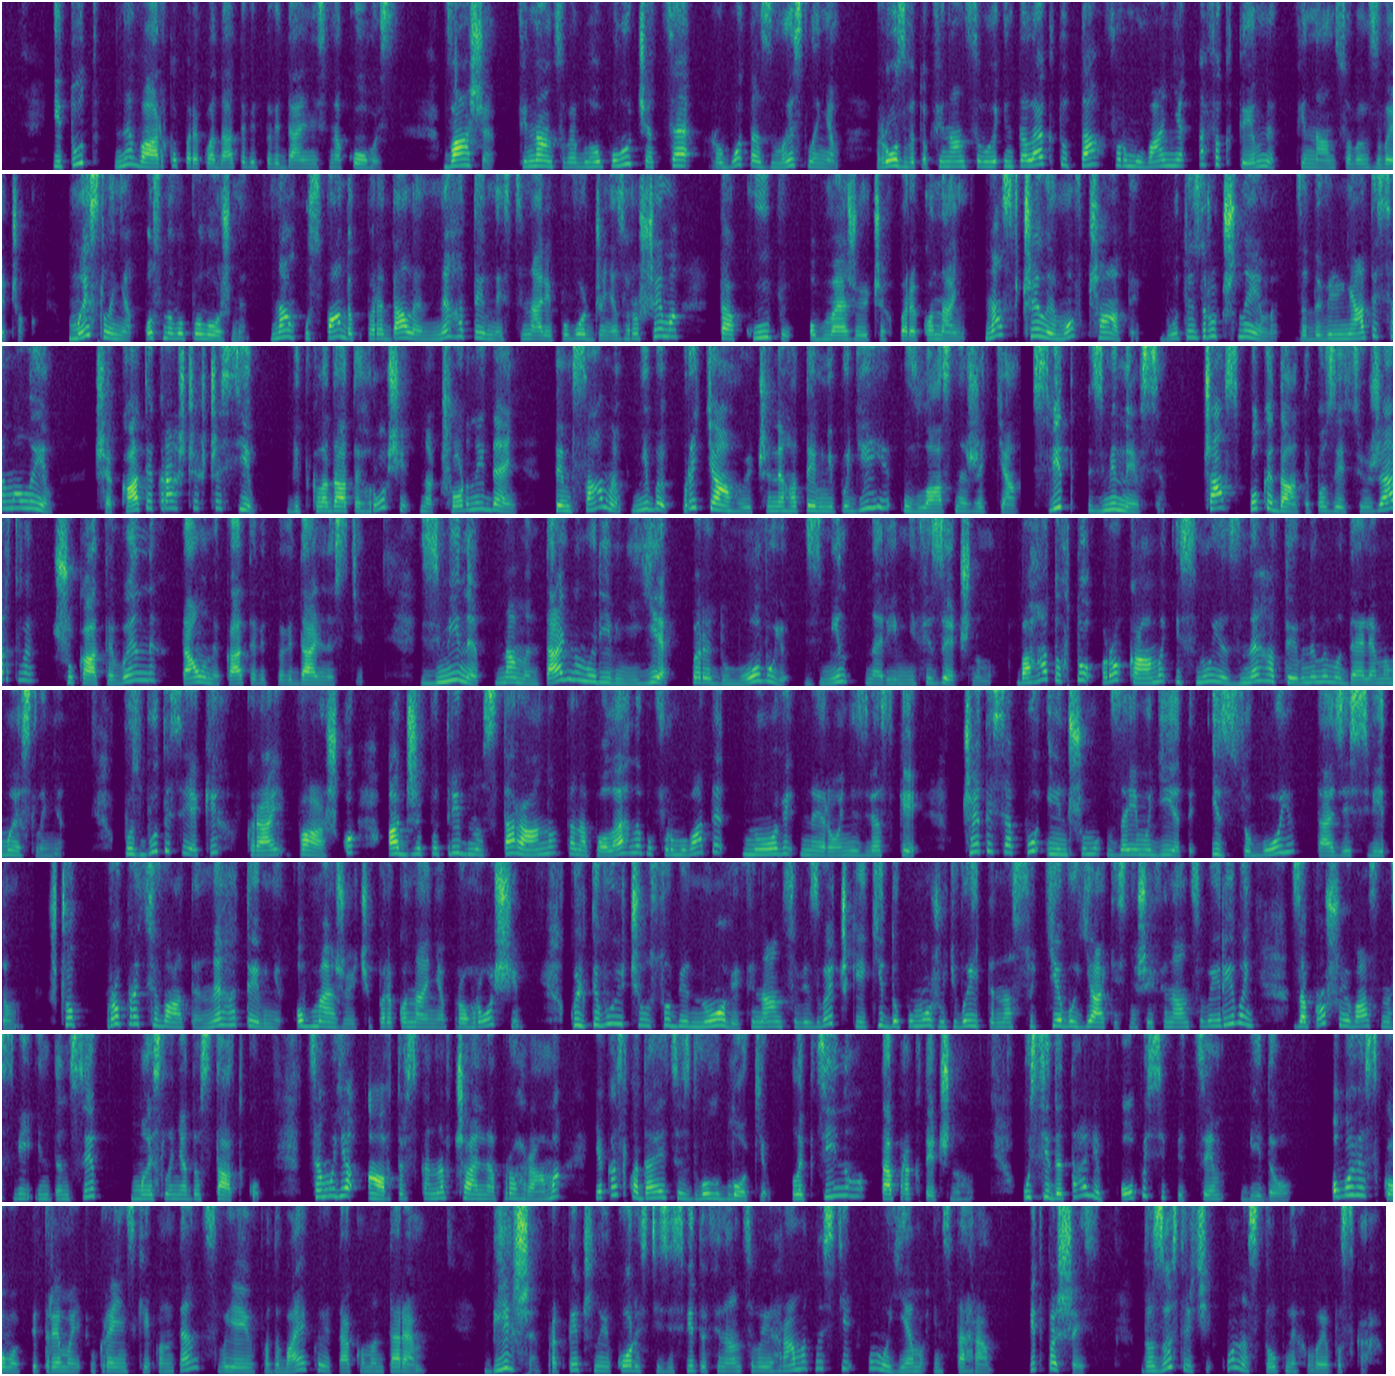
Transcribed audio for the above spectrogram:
І тут не варто перекладати відповідальність на когось. Ваше фінансове благополуччя це робота з мисленням, розвиток фінансового інтелекту та формування ефективних фінансових звичок. Мислення основоположне. Нам у спадок передали негативний сценарій поводження з грошима та купу обмежуючих переконань. Нас вчили мовчати, бути зручними, задовільнятися малим, чекати кращих часів, відкладати гроші на чорний день, тим самим ніби притягуючи негативні події у власне життя. Світ змінився. Час покидати позицію жертви, шукати винних та уникати відповідальності. Зміни на ментальному рівні є передумовою змін на рівні фізичному. Багато хто роками існує з негативними моделями мислення, позбутися яких вкрай важко, адже потрібно старанно та наполегливо формувати нові нейронні зв'язки, вчитися по-іншому взаємодіяти із собою та зі світом. Щоб пропрацювати негативні обмежуючі переконання про гроші, культивуючи у собі нові фінансові звички, які допоможуть вийти на суттєво якісніший фінансовий рівень, запрошую вас на свій інтенсив мислення достатку. Це моя авторська навчальна програма, яка складається з двох блоків лекційного та практичного. Усі деталі в описі під цим відео. Обов'язково підтримай український контент своєю вподобайкою та коментарем. Більше практичної користі зі світу фінансової грамотності у моєму інстаграм. Підпишись. До зустрічі у наступних випусках!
